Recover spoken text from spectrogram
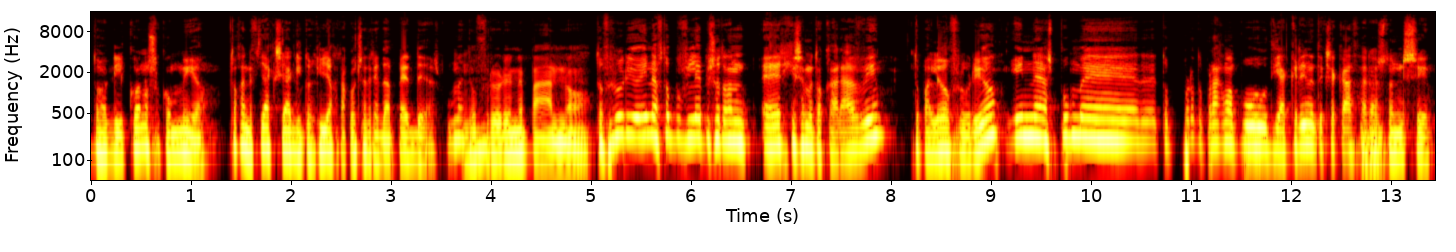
το Αγγλικό Νοσοκομείο. Το είχαν φτιάξει οι Άγγλοι το 1835, ας πούμε. Το φρούριο είναι πάνω. Το φρούριο είναι αυτό που βλέπεις όταν έρχεσαι με το καράβι, το παλαιό φρούριο. Είναι ας πούμε το πρώτο πράγμα που διακρίνεται ξεκάθαρα στο νησί.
